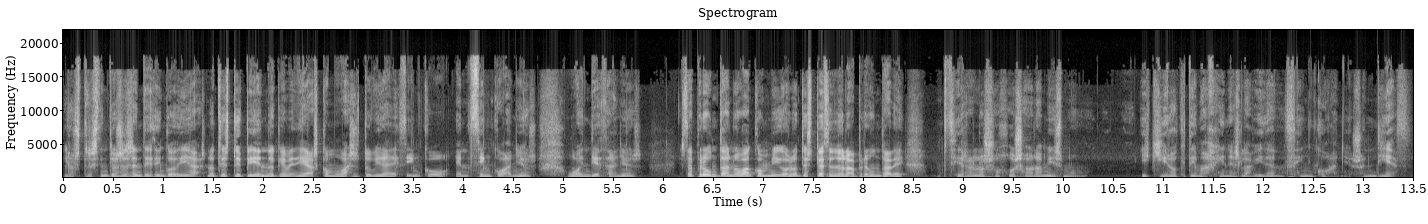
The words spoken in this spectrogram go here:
los 365 días. No te estoy pidiendo que me digas cómo va a ser tu vida de cinco, en 5 años o en 10 años. Esta pregunta no va conmigo, no te estoy haciendo la pregunta de, cierra los ojos ahora mismo y quiero que te imagines la vida en 5 años o en 10.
